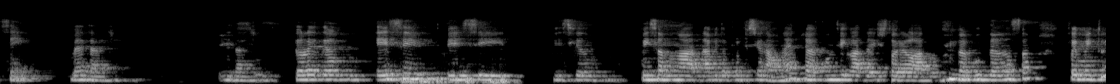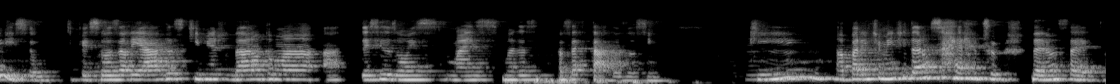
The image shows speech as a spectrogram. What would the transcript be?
sim, verdade. Verdade. Eu, eu, esse, esse, esse, pensando na, na, vida profissional, né? Já contei lá da história lá da mudança, foi muito isso. Pessoas aliadas que me ajudaram a tomar decisões mais, mais acertadas, assim. Que uhum aparentemente deram certo, deram certo.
